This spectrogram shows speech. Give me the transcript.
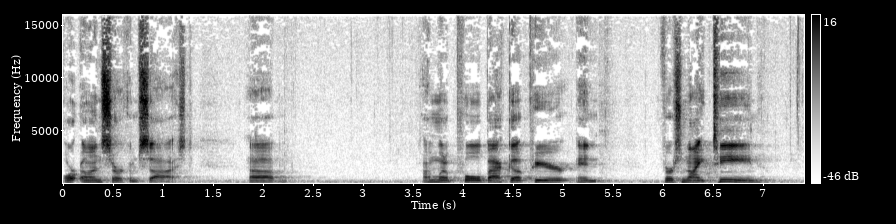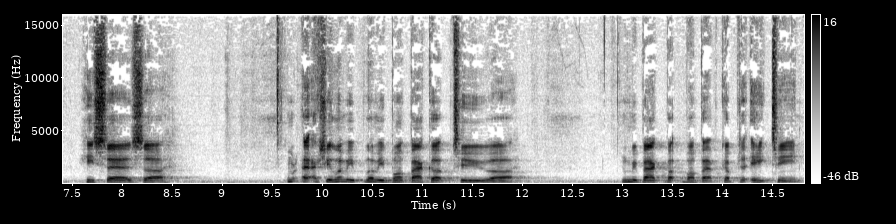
or uncircumcised. Um, I'm going to pull back up here in verse 19. He says, uh, actually, let me let me bump back up to uh, let me back, bump back up to 18.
